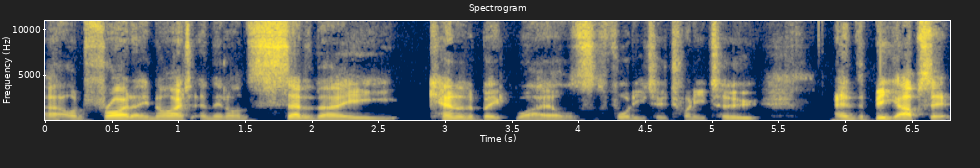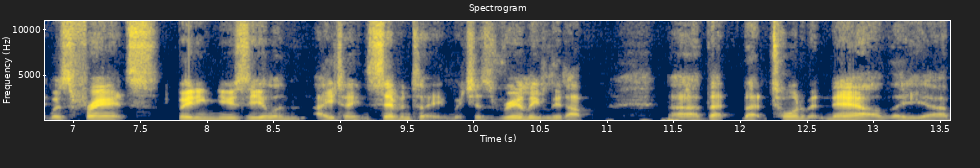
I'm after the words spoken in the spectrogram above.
uh, on Friday night. And then on Saturday, Canada beat Wales 42 22. And the big upset was France beating New Zealand 18 17, which has really lit up uh, that, that tournament now. The uh,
